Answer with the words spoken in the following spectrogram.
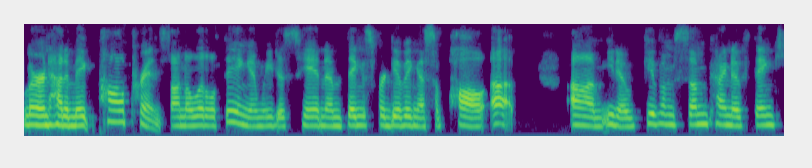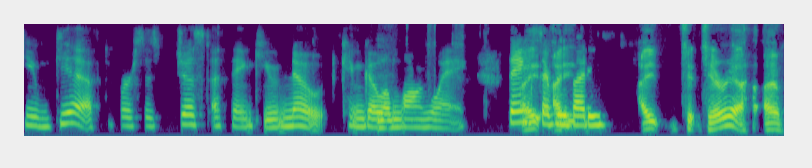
learn how to make paw prints on a little thing and we just hand them thanks for giving us a paw up um, you know give them some kind of thank you gift versus just a thank you note can go a mm-hmm. long way thanks I, everybody I, I t- Terry, I,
